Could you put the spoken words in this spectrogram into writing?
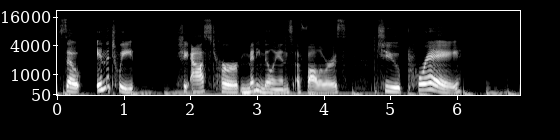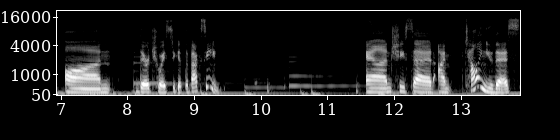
So, in the tweet, she asked her many millions of followers to pray on their choice to get the vaccine. And she said, I'm telling you this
